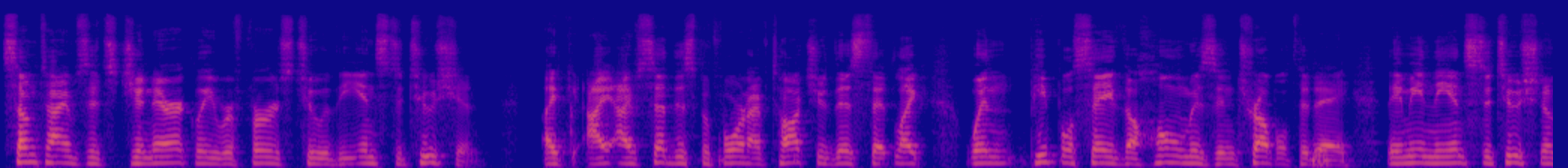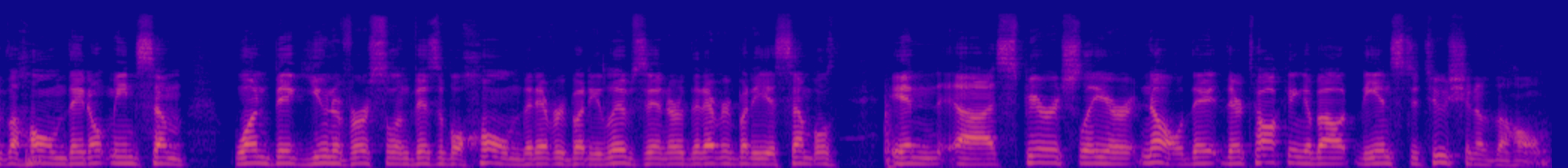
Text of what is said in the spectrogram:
Sometimes it's generically refers to the institution like I, have said this before and I've taught you this that like when people say the home is in trouble today, they mean the institution of the home. They don't mean some one big universal invisible home that everybody lives in or that everybody assembles in uh, spiritually or no, they, they're talking about the institution of the home.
